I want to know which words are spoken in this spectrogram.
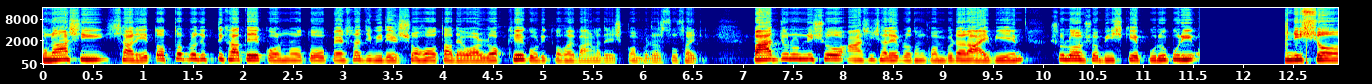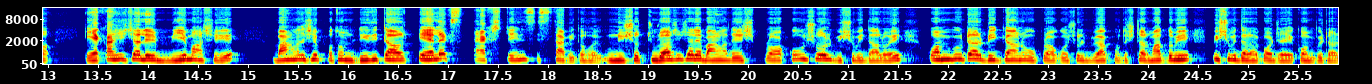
উনাশি সালে তথ্য প্রযুক্তি খাতে কর্মরত পেশাজীবীদের সহায়তা দেওয়ার লক্ষ্যে গঠিত হয় বাংলাদেশ কম্পিউটার সোসাইটি। পাঁচ জুন উনিশশো আশি সালে প্রথম কম্পিউটার আইবিএম ষোলোশো বিশকে পুরোপুরি উনিশশো একাশি সালের মে মাসে বাংলাদেশে প্রথম ডিজিটাল টেলেক্স এক্সচেঞ্জ স্থাপিত হয়। উনিশশো চুরাশি সালে বাংলাদেশ প্রকৌশল বিশ্ববিদ্যালয়ে কম্পিউটার বিজ্ঞান ও প্রকৌশল বিভাগ প্রতিষ্ঠার মাধ্যমে বিশ্ববিদ্যালয় পর্যায়ে কম্পিউটার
